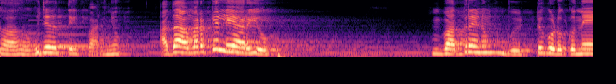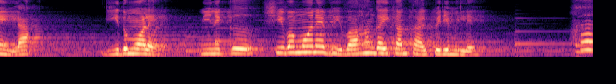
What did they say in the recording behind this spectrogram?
ഗൗരവത്തിൽ പറഞ്ഞു അത് അവർക്കല്ലേ അറിയൂ? ഭദ്രനും വിട്ടുകൊടുക്കുന്നേയില്ല. ഗീതുമോളെ നിനക്ക് ശിവമോനെ വിവാഹം കഴിക്കാൻ താല്പര്യമില്ലേ ഹാ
